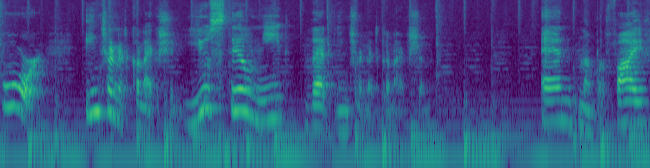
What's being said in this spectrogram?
four, internet connection. You still need that internet connection. And number five,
